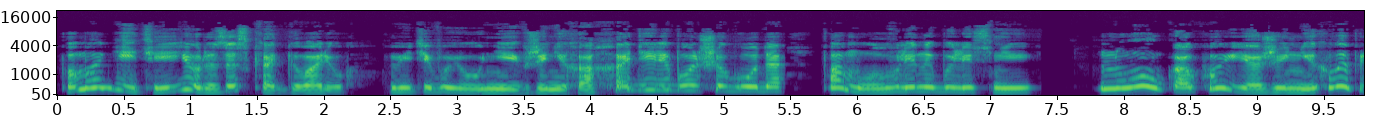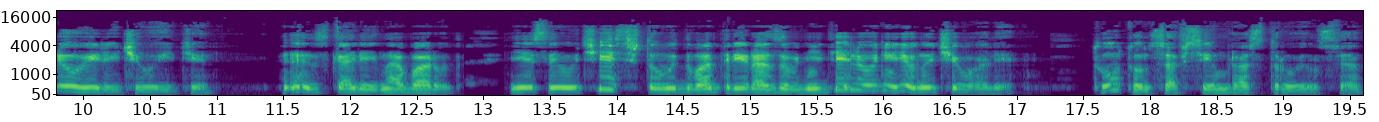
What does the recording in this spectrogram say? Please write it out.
Помогите ее разыскать, говорю, ведь вы у ней в женихах ходили больше года, помолвлены были с ней. Ну, какой я жених, вы преувеличиваете. Скорее наоборот, если учесть, что вы два-три раза в неделю у нее ночевали. Тут он совсем расстроился.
